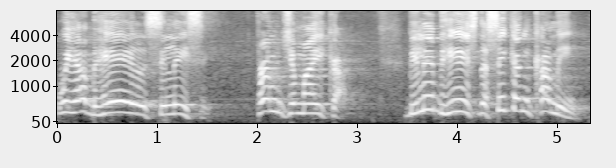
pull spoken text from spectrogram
We have Haile Selassie from Jamaica. Believe he is the second coming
